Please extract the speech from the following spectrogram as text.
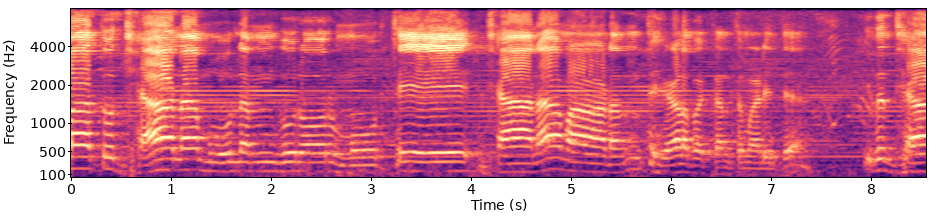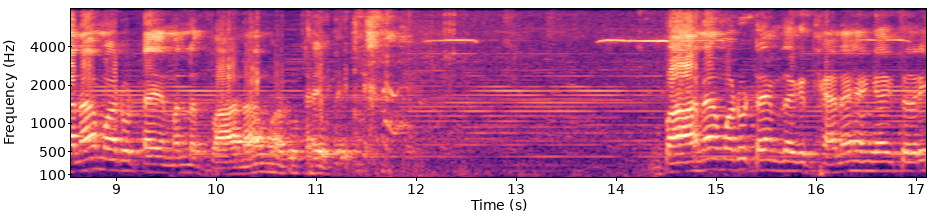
ಮಾತು, ಧ್ಯಾನ ಮೂಲಂ ಗುರೋರ್ ಮೂರ್ತಿ, ಧ್ಯಾನ ಮಾಡಂತ ಹೇಳಬೇಕಂತ ಮಾಡಿದ್ದೆ. ಇದು ಧ್ಯಾನ ಮಾಡೋ ಟೈಮ್ ಅಲ್ಲ, ಬಾಣ ಮಾಡೋ ಟೈಮ್ ಬಾಣ ಮಾಡೋ ಟೈಮ್ದಾಗ ಧ್ಯಾನ ಹೆಂಗಾಗ್ತದ್ರಿ?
